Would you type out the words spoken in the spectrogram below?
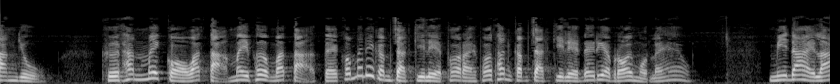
ตั้งอยู่ คือท่านไม่ก่อวัตตะไม่เพิ่มวัตตะ แต่ก็ไม่ได้กำจัดกิเลสเพราะอะไร เพราะท่านกำจัดกิเลสได้เรียบร้อยหมดแล้วมิได้ละ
